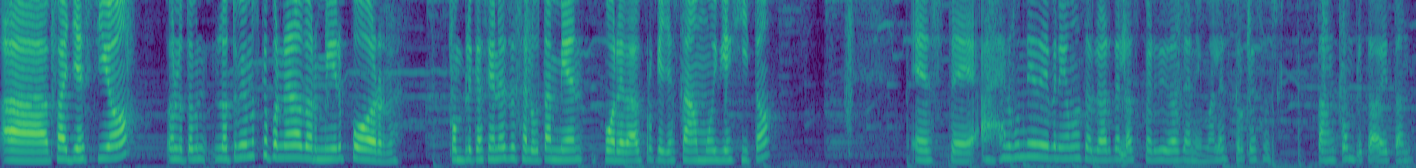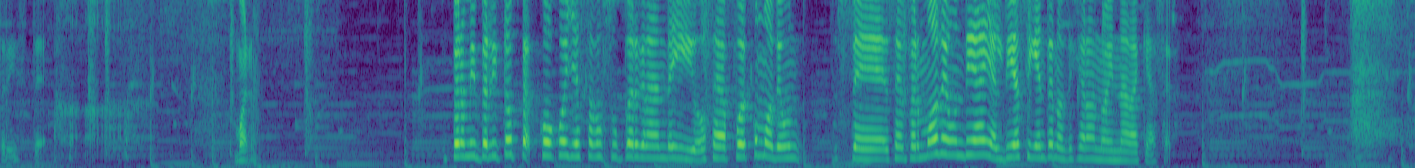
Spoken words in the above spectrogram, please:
ah, falleció. Lo, tuvimos que poner a dormir por complicaciones de salud también, por edad, porque ya estaba muy viejito. Este, algún día deberíamos hablar de las pérdidas de animales porque eso es tan complicado y tan triste. Bueno, pero mi perrito Coco ya estaba súper grande y, o sea, fue como de un... Se, se enfermó de un día y al día siguiente nos dijeron no hay nada que hacer.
